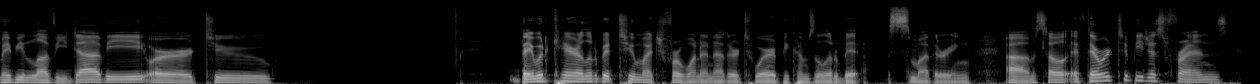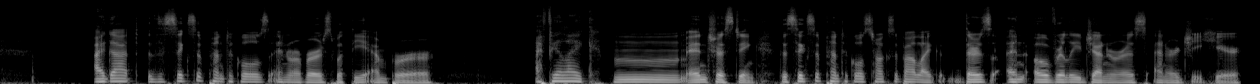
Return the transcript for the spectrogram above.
maybe lovey-dovey or too they would care a little bit too much for one another to where it becomes a little bit smothering. Um, so if there were to be just friends, I got the Six of Pentacles in reverse with the Emperor. I feel like, hmm, interesting. The Six of Pentacles talks about like there's an overly generous energy here.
